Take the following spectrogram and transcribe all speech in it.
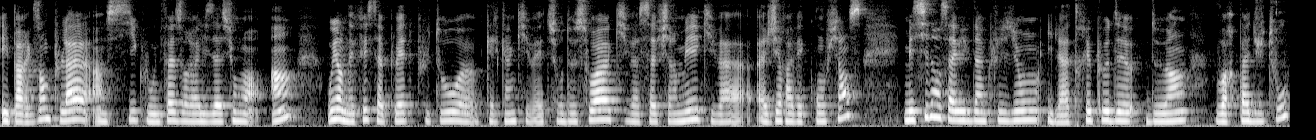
et par exemple, là, un cycle ou une phase de réalisation en 1, oui, en effet, ça peut être plutôt quelqu'un qui va être sûr de soi, qui va s'affirmer, qui va agir avec confiance. Mais si dans sa grille d'inclusion, il a très peu de, de 1, voire pas du tout,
